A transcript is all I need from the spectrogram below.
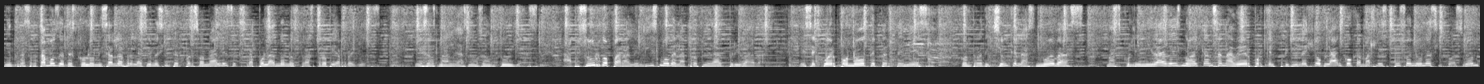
mientras tratamos de descolonizar las relaciones interpersonales extrapolando nuestras propias reglas. Esas nalgas no son tuyas. Absurdo paralelismo de la propiedad privada. Ese cuerpo no te pertenece. Contradicción que las nuevas masculinidades no alcanzan a ver porque el privilegio blanco jamás les puso en una situación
